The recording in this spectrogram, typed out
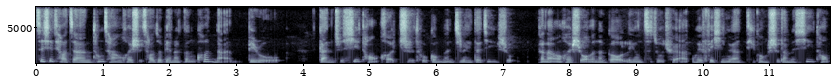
这些挑战通常会使操作变得更困难，比如感知系统和制图功能之类的技术。可能会使我们能够利用自主权为飞行员提供适当的系统，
